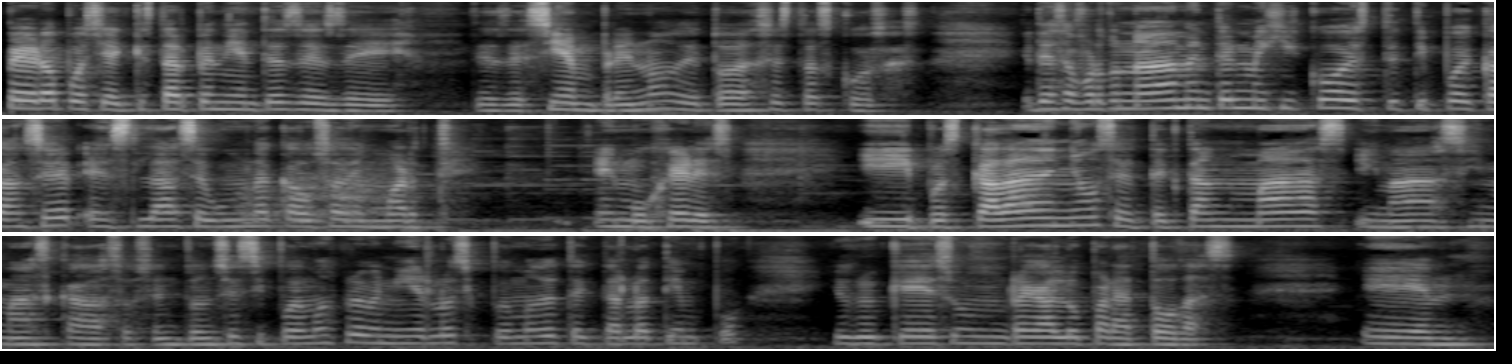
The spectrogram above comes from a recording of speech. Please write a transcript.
Pero pues sí hay que estar pendientes desde desde siempre, ¿no? De todas estas cosas. Desafortunadamente en México este tipo de cáncer es la segunda causa de muerte en mujeres y pues cada año se detectan más y más y más casos. Entonces si podemos prevenirlo, si podemos detectarlo a tiempo, yo creo que es un regalo para todas. Em,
